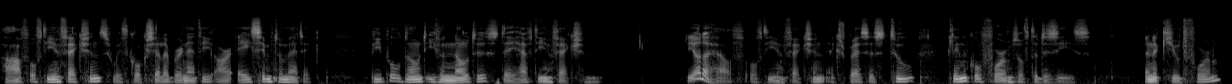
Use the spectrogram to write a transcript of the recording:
Half of the infections with Coxiella burnetii are asymptomatic. People don't even notice they have the infection. The other half of the infection expresses two clinical forms of the disease an acute form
